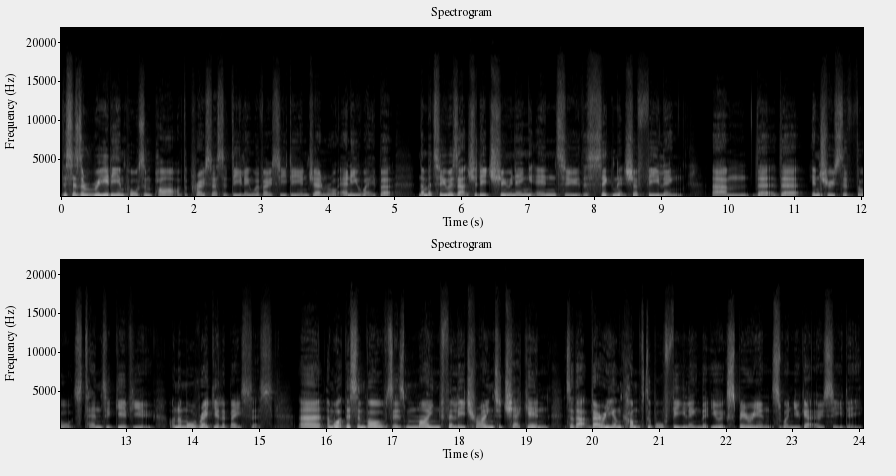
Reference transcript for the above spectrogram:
this is a really important part of the process of dealing with OCD in general, anyway. But Number two is actually tuning into the signature feeling um, that the intrusive thoughts tend to give you on a more regular basis. Uh, and what this involves is mindfully trying to check in to that very uncomfortable feeling that you experience when you get OCD.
